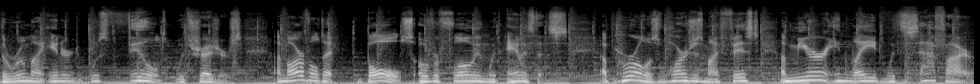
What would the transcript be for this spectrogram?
The room I entered was filled with treasures. I marveled at bowls overflowing with amethyst, a pearl as large as my fist, a mirror inlaid with sapphire.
